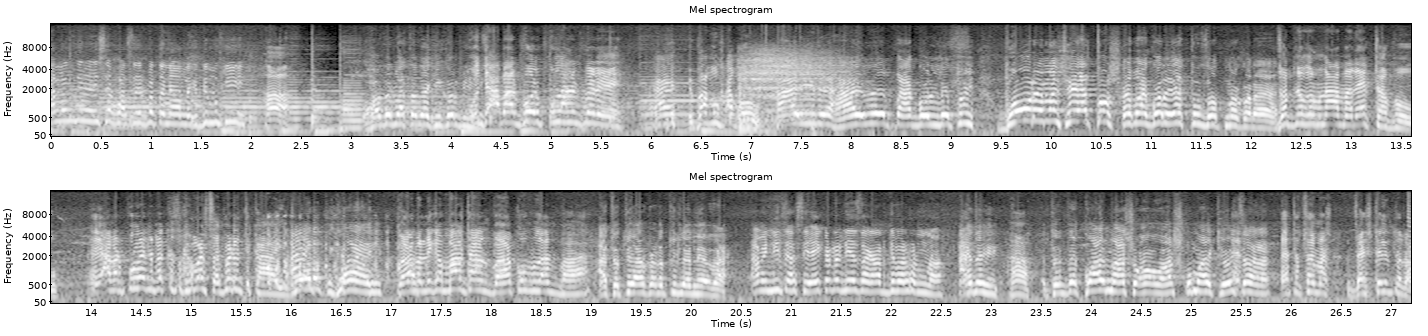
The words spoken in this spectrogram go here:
আলমগীর এসে হজের পাতা নেওয়ার লাগে দিমু কি? হ্যাঁ। হদের বাচ্চা কি করবি? ওই যে আমার বোর পেরে হ্যাঁ? এ বাবু খাব। হাই রে হাই রে পাগল রে তুই। বউরে মাসে এত সেবা করে এত যত্ন করে। যত্ন করব না আমার একটা বউ। আমার পোলাই নেবে খাবার চাই পেটে খাই। বউরে খাই? আমার নিকে মালটা আনবা কমলা আনবা আচ্ছা তুই আর কটা তুলে নিয়ে যা। আমি নিতে আসি এই কটা নিয়ে যাক আর দিবার পারব না। আই দেখি। হ্যাঁ। যে কয় মাস ও- ওর সময় কি হয়েছে এত ছয় মাস যাইস তেলি তোরা।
